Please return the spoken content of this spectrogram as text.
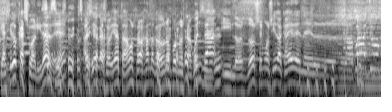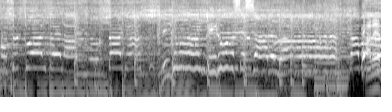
que ha sido casualidad, Sí, sí, ¿eh? sí, Ha sido casualidad. Estábamos trabajando cada uno por nuestra cuenta y los dos hemos ido a caer en el. Caballo homosexual de las montañas. Ningún virus se salva. A ver,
